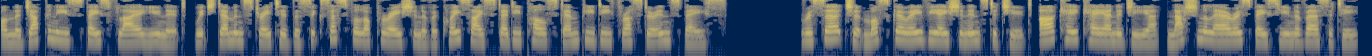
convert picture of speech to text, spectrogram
on the Japanese Space Flyer unit, which demonstrated the successful operation of a quasi-steady pulsed MPD thruster in space. Research at Moscow Aviation Institute, RKK Energia, National Aerospace University,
